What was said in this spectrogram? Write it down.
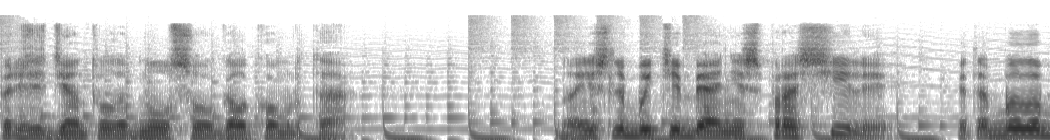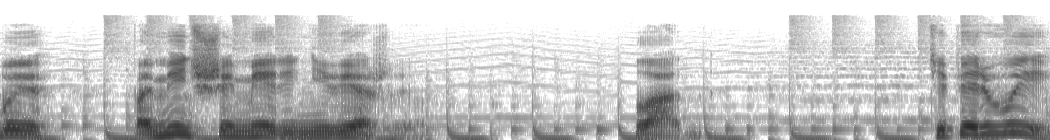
Президент улыбнулся уголком рта. Но если бы тебя не спросили, это было бы по меньшей мере невежливо. Ладно. Теперь вы,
